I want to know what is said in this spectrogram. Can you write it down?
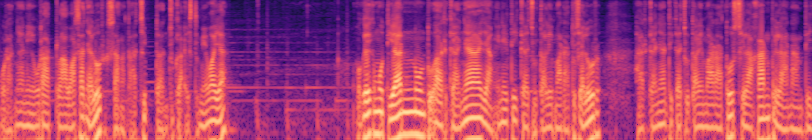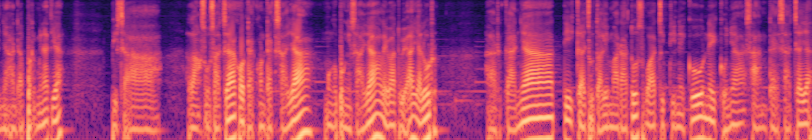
uratnya ini urat lawasan ya lur sangat ajib dan juga istimewa ya Oke kemudian untuk harganya yang ini 3.500 ya lur. Harganya 3.500 silahkan bila nantinya ada berminat ya. Bisa langsung saja kontak-kontak saya menghubungi saya lewat WA ya lur. Harganya 3.500 wajib dinego negonya santai saja ya.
